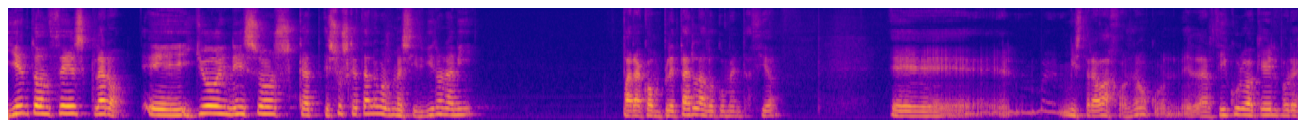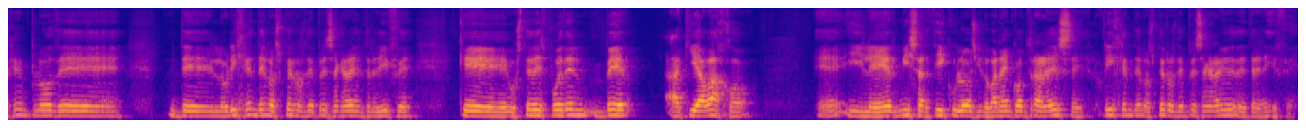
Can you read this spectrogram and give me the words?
Y entonces, claro, eh, yo en esos, esos catálogos me sirvieron a mí para completar la documentación. Eh, mis trabajos, ¿no? Con el artículo aquel, por ejemplo, de, del origen de los perros de presa que hay en Tenerife, que ustedes pueden ver aquí abajo eh, y leer mis artículos y lo van a encontrar ese, el origen de los perros de presa grande de Tenerife.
